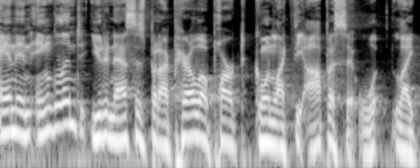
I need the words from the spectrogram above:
And in England, you didn't ask this, but I parallel parked going like the opposite. Like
